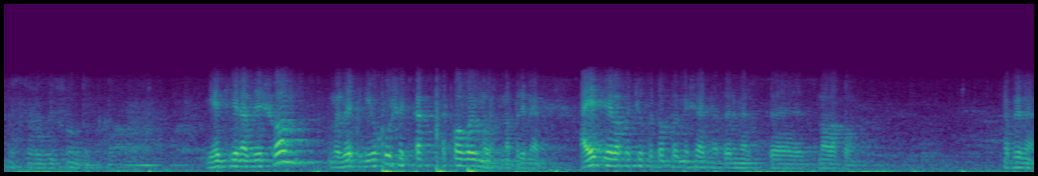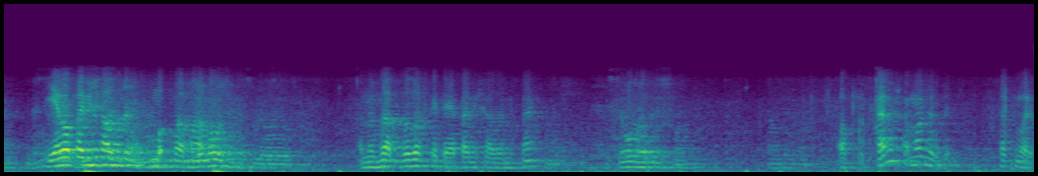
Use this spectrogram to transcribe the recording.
Просто разрешен так. Если разрешен, ее кушать как такого и можно, например. А если я его хочу потом помешать, например, с, э, с молоком? Например. Я его помешал... Нет м- проблем. м- За м- молочной кастрюлей варился. Ну, за, за ложкой-то я помешал, знаю. Если он разрешен. Окей, хорошо, может быть. Посмотрим.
